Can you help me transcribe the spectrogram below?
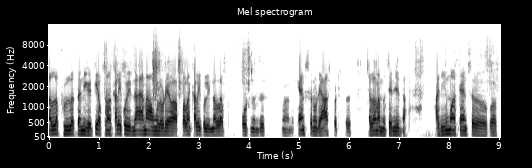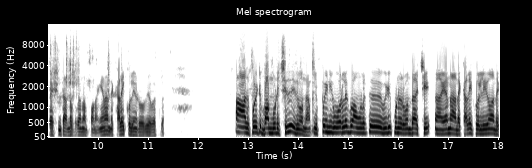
நல்லா ஃபுல்லாக தண்ணி கட்டி அப்புறம் களைக்கொல்லி ஆனால் அவங்களுடைய அப்போல்லாம் களைக்கொல்லி நல்லா போட்டுன்னு வந்து அந்த கேன்சருடைய ஹாஸ்பிட்டல் எல்லாம் நம்ம தெரிஞ்சது தான் அதிகமாக கேன்சர் பேஷண்ட் அந்த பக்கம் தான் போனோம் ஏன்னா அந்த கலைக்கொல்லியோட உபயோகத்தில். அது போயிட்டு பா முடிச்சது இது வந்தேன். இப்போ இன்னைக்கு ஓரளவுக்கு அவங்களுக்கு விழிப்புணர்வு வந்தாச்சு. ஏன்னா அந்த கலைக்கொல்லியும் அந்த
